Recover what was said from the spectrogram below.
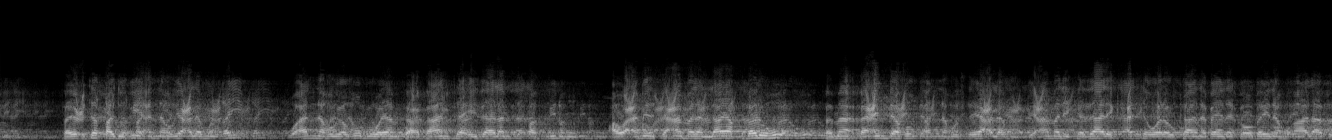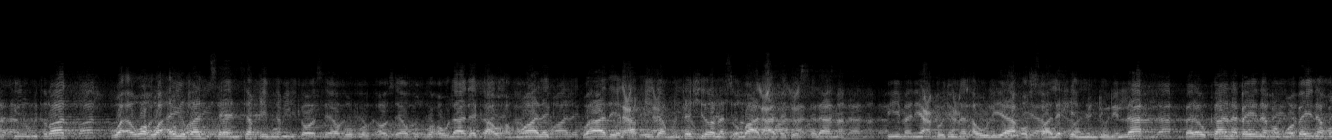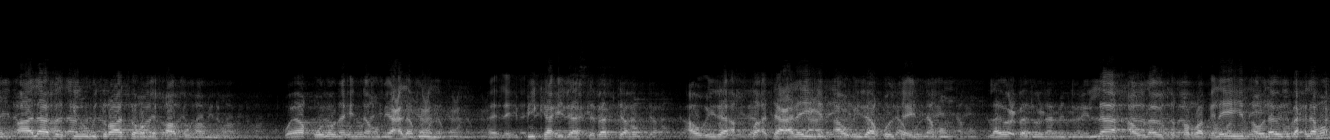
فيعتقد فيه أنه يعلم الغيب وأنه يضر وينفع فأنت إذا لم تخف منه أو عملت عملا لا يقبله فما فعندهم أنه سيعلم بعملك ذلك حتى ولو كان بينك وبينه آلاف الكيلومترات وهو أيضا سينتقم منك وسيضرك أو سيضر أولادك أو أموالك. وهذه العقيدة منتشرة نسأل الله العافية والسلامة في من يعبدون الأولياء والصالحين من دون الله. فلو كان بينهم وبينهم آلاف الكيلومترات فهم يخافون منهم. ويقولون إنهم يعلمون بك إذا سببتهم أو إذا أخطأت عليهم أو إذا قلت إنهم لا يعبدون من دون الله أو لا يتقرب إليهم أو لا يذبح لهم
